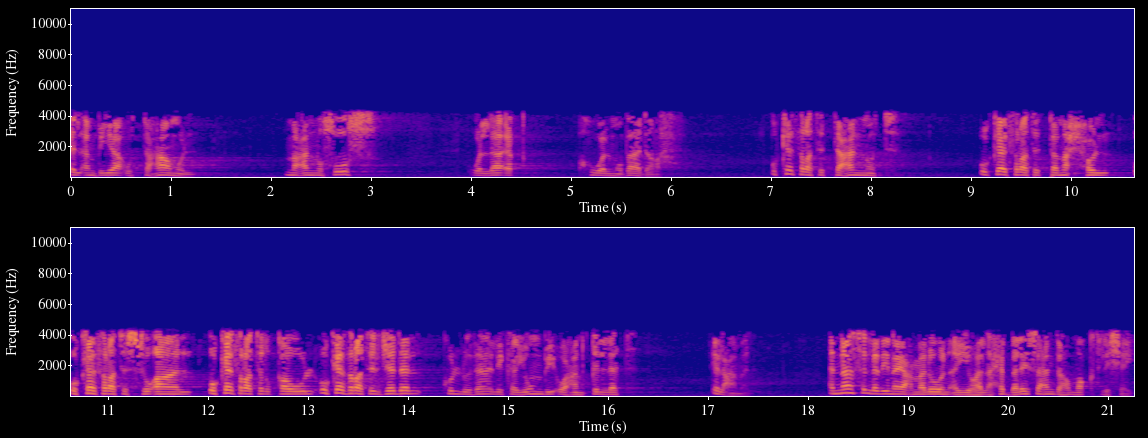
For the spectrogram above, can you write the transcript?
الأنبياء والتعامل مع النصوص واللائق هو المبادرة. وكثرة التعنت وكثرة التمحل وكثرة السؤال وكثرة القول وكثرة الجدل كل ذلك ينبئ عن قلة العمل. الناس الذين يعملون أيها الأحبة ليس عندهم وقت لشيء.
